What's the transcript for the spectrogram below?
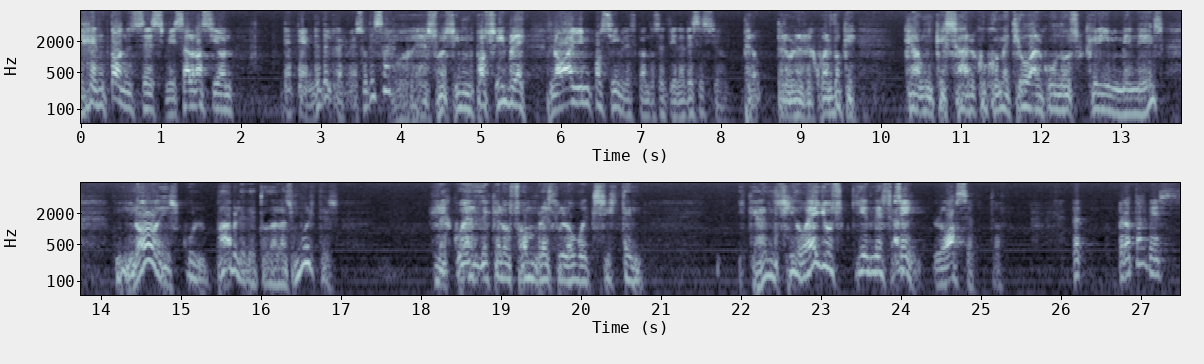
Entonces mi salvación depende del regreso de Sarko. Oh, eso es imposible. No hay imposibles cuando se tiene decisión. Pero, pero le recuerdo que, que aunque Sarko cometió algunos crímenes, no es culpable de todas las muertes. Recuerde que los hombres lobo existen y que han sido ellos quienes han... Sí, lo acepto. Pero, pero tal vez,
